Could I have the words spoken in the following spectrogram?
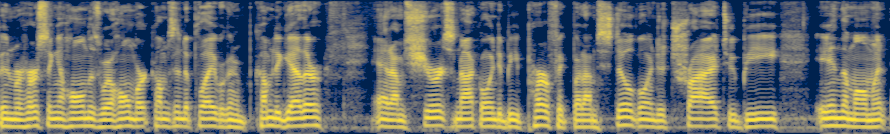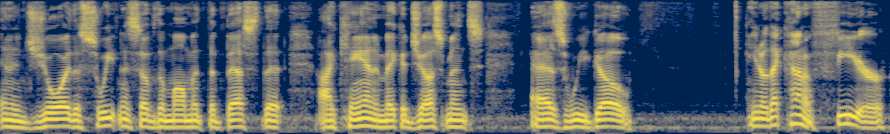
been rehearsing at home. This is where homework comes into play. We're going to come together, and I'm sure it's not going to be perfect, but I'm still going to try to be in the moment and enjoy the sweetness of the moment the best that I can, and make adjustments as we go. You know that kind of fear.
